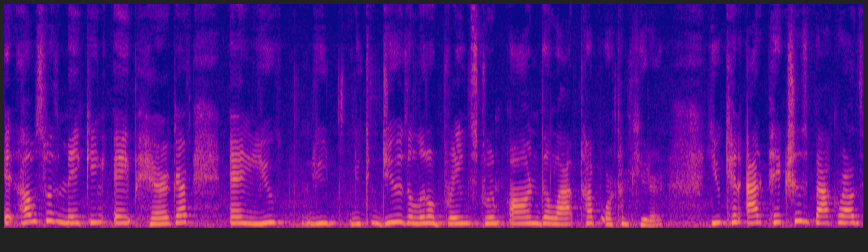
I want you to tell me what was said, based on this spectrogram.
It helps with making a paragraph and you you you can do the little brainstorm on the laptop or computer. You can add pictures, backgrounds,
